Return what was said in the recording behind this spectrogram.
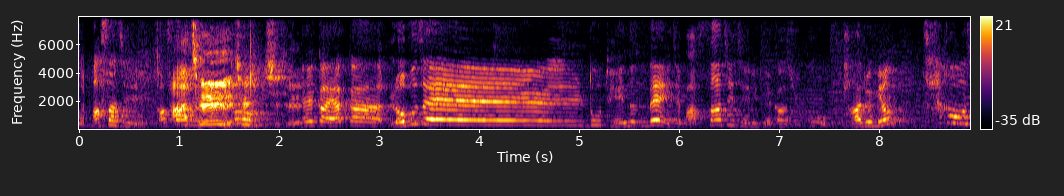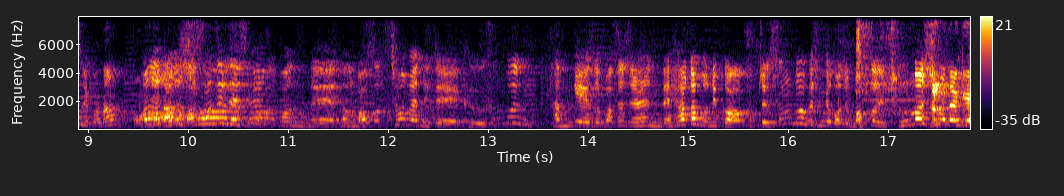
맞아요. 마사지. 마사지. 아 제일 제일 어. 좋지 제일 그러니까 약간 러브젤도 되는데 이제 마사지 젤이 돼가지고 바르면 차가워지거나 아니 나도 마사지를. 생각해봤는데 나는 마사지 처음에는 이제 그 흥분 단계에서 마사지를 했는데 하다 보니까 갑자기 승부욕이 생겨가지고 마사지 존나 시원하게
